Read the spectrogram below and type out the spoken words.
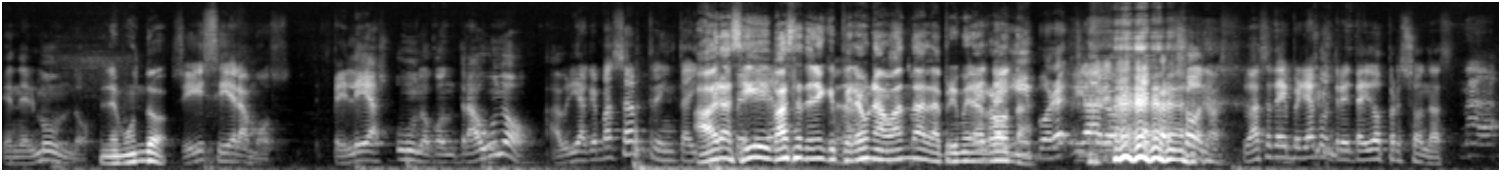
en el mundo. En el mundo. Sí, si éramos peleas uno contra uno, habría que pasar 33 Ahora sí, peleas. vas a tener que esperar una banda a la primera 30 y ronda. por ahí- Claro. 33 personas. Vas a tener que pelear con 32 personas. Nada,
